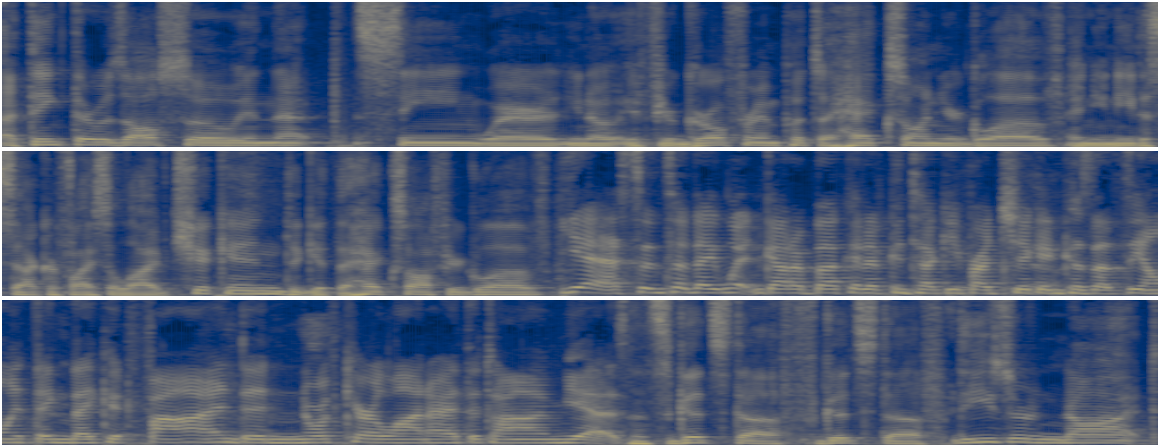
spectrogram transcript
I think there was also in that scene where, you know, if your girlfriend puts a hex on your glove and you need to sacrifice a live chicken to get the hex off your glove. Yes, and so they went and got a bucket of Kentucky Fried Chicken because that's the only thing they could find in North Carolina at the time. Yes. That's good stuff. Good stuff. These are not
